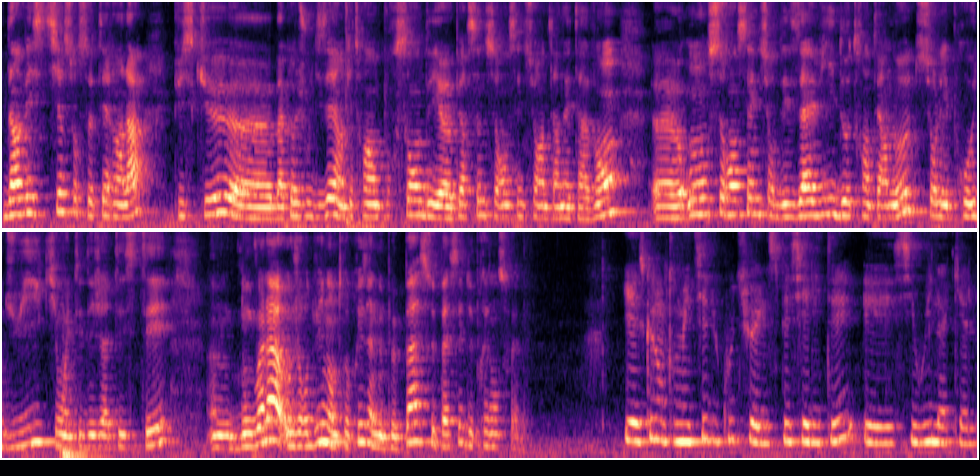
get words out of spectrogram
d'investir sur ce terrain-là, puisque, euh, bah, comme je vous le disais, 80% hein, des euh, personnes se renseignent sur Internet avant. on se renseigne sur des avis d'autres internautes, sur les produits qui ont été déjà testés. donc voilà, aujourd'hui, une entreprise, elle ne peut pas se passer de présence web. Et est-ce que dans ton métier, du coup, tu as une spécialité? Et si oui, laquelle?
